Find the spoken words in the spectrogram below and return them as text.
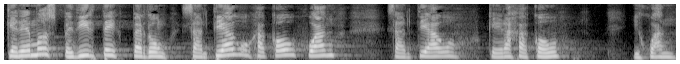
Queremos pedirte perdón, Santiago, Jacob, Juan, Santiago, que era Jacob, y Juan.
